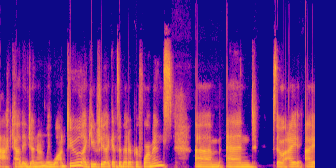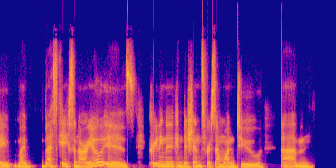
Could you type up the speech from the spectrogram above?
act how they genuinely want to like usually that gets a better performance um and so i i my best case scenario is creating the conditions for someone to um,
